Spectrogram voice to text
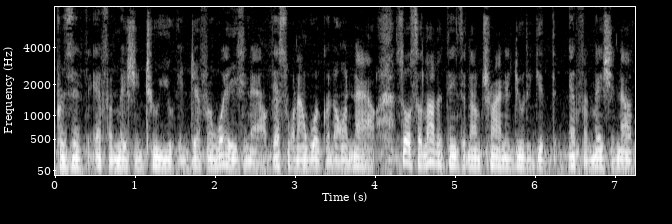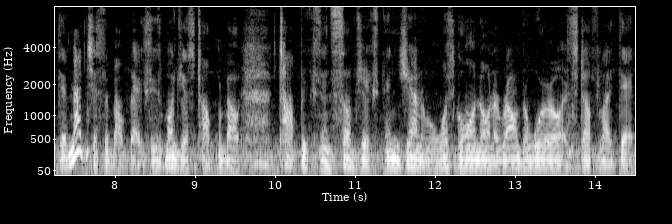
present the information to you in different ways now. That's what I'm working on now. So it's a lot of things that I'm trying to do to get the information out there, not just about vaccines, but I'm just talking about topics and subjects in general, what's going on around the world and stuff like that.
